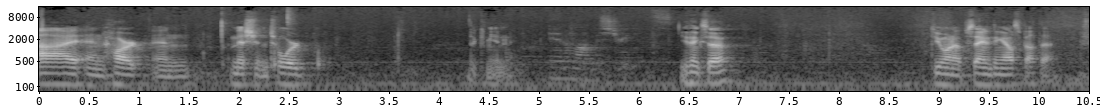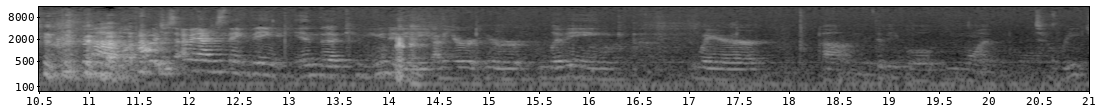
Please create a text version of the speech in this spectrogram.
eye and heart and mission toward the community. And along the streets. You think so? Do you want to say anything else about that? Um, well, I would just, I mean, I just think being in the community, I mean, you're, you're living where um, the people you want to reach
